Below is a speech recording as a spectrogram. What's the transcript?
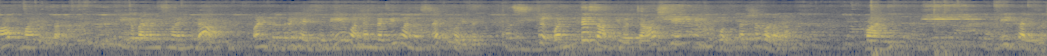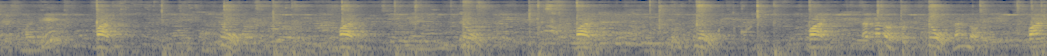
ಹಾಫ್ ಮಾತ್ರ ಸಾಕು ಹೀಗೆ ಬ್ಯಾಲೆನ್ಸ್ ಮಾಡಿದ ಒನ್ ಟು ತ್ರೀ ಹೇಳ್ತೀನಿ. ಒಂದೊಂದಾಗಿ ಒಂದೊಂದು ಸ್ಟೆಪ್ ಹೊಡಿಬೇಕು ಫಸ್ಟ್ ಒಂದೇ ಸಾಕು ಇವತ್ತು ಜಾಸ್ತಿ ಏನು ನಿಮ್ಗೆ ಕಷ್ಟ ಕೊಡಲ್ಲ. ಒನ್ ಈ ಕಲ್ ಮಾಡಿ one two one two one two one ನನ್ನ ನೋಡ್ಬಿಟ್ಟು ಟೂ ನನ್ನ ನೋಡಿ. ಒನ್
